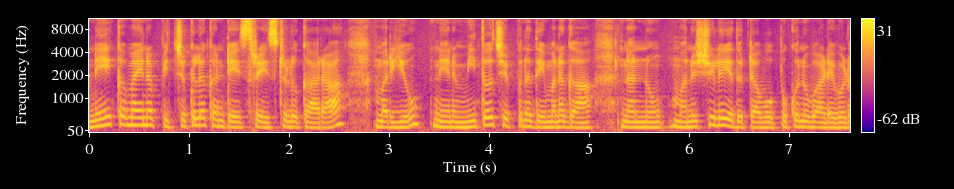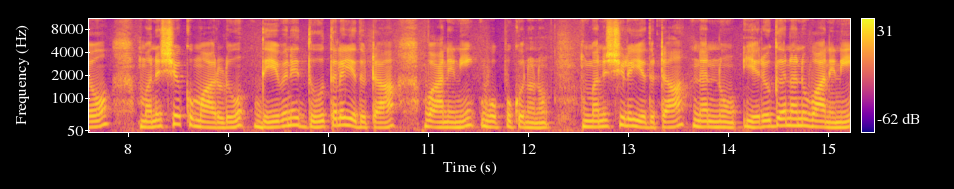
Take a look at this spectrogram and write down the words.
అనేకమైన పిచ్చుకల కంటే శ్రేష్ఠులు కారా? మరియు నేను మీతో చెప్పినదేమనగా నన్ను మనుష్యుల ఎదుట ఒప్పుకుని వాడెవడో? మనుష్య కుమారుడు దేవుని దూతల ఎదుట వానిని ఒప్పుకొనును. మనుష్యుల ఎదుట నన్ను ఎరుగనను వానిని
